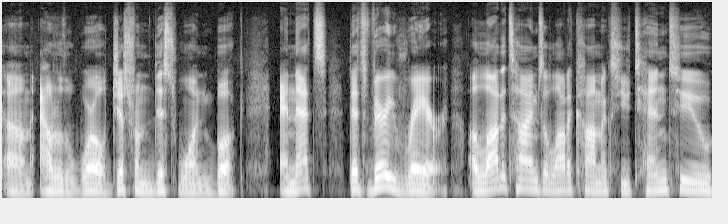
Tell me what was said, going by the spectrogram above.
um, out of the world just from this one book. And that's that's very rare. A lot of times, a lot of comics, you tend to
